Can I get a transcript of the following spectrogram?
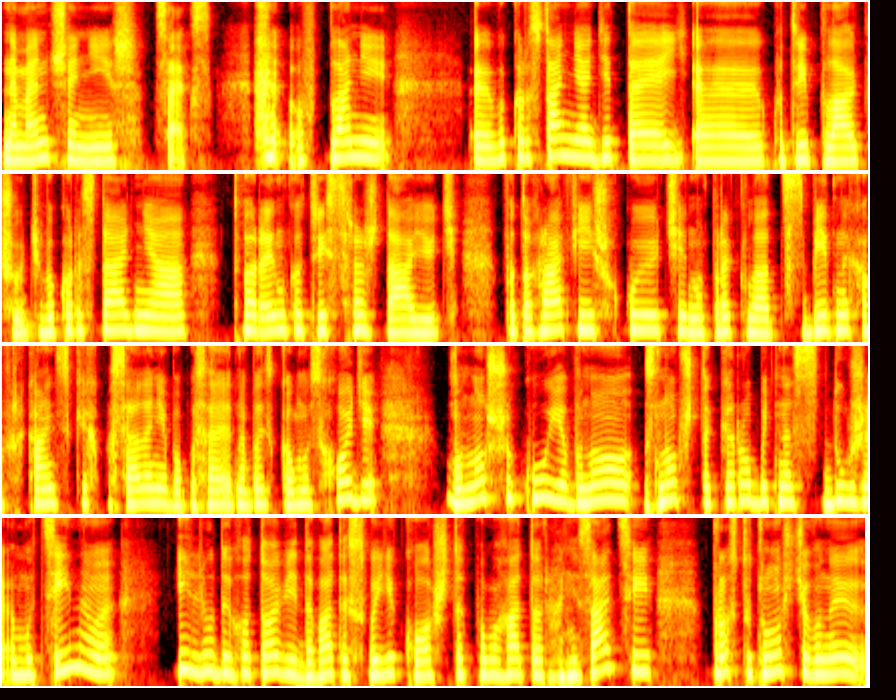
не менше, ніж секс. В плані е, використання дітей, е, котрі плачуть, використання тварин, котрі страждають, фотографії, шокуючі, наприклад, з бідних африканських поселень або поселень на Близькому Сході. Воно шокує, воно знову ж таки робить нас дуже емоційними, і люди готові давати свої кошти, допомагати організації, просто тому що вони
